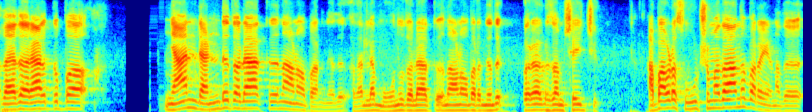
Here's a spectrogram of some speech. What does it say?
അതായത് ഒരാൾക്കിപ്പോൾ ഞാൻ രണ്ട് തൊലാക്ക് എന്നാണോ പറഞ്ഞത്? അതല്ല മൂന്ന് തൊലാക്ക് എന്നാണോ പറഞ്ഞത്? ഒരാൾക്ക് സംശയിച്ചു. അപ്പോൾ അവിടെ സൂക്ഷ്മത എന്ന് പറയണത്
